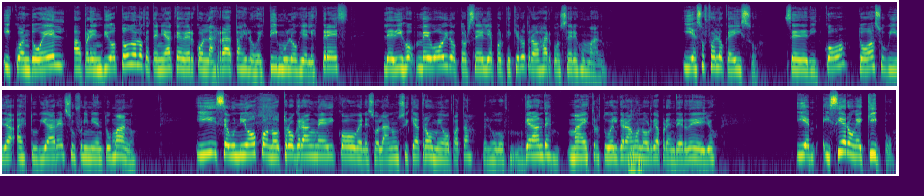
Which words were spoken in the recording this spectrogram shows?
Y cuando él aprendió todo lo que tenía que ver con las ratas y los estímulos y el estrés, le dijo, me voy, doctor Celia, porque quiero trabajar con seres humanos. Y eso fue lo que hizo. Se dedicó toda su vida a estudiar el sufrimiento humano. Y se unió con otro gran médico venezolano, un psiquiatra homeópata. De los dos grandes maestros, tuve el gran honor de aprender de ellos. Y em- hicieron equipo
